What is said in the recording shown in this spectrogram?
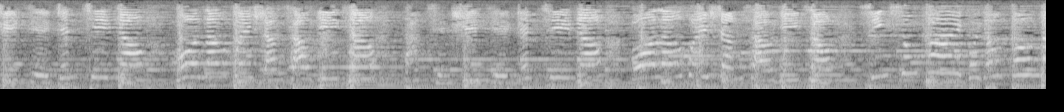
世界真奇妙波浪会上瞧一瞧大千世界真奇妙波浪会上瞧一瞧心胸开阔有头脑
